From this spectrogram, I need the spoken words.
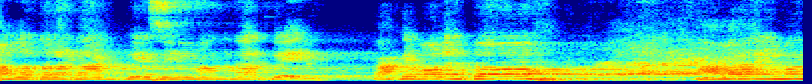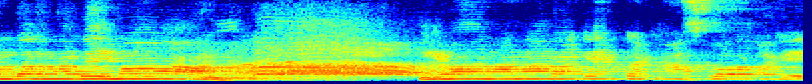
আল্লাহ তালা ডাক দিয়েছে ইমানদারকে। কাকে বলেন তো? আমরা ইমানদার না বেঈমান? ইমান আনার আগে একটা কাজ করা লাগে।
